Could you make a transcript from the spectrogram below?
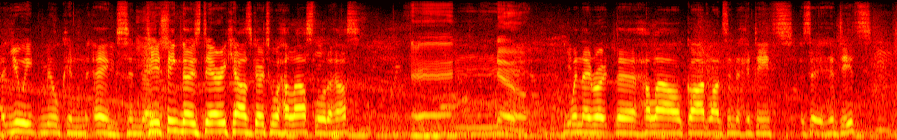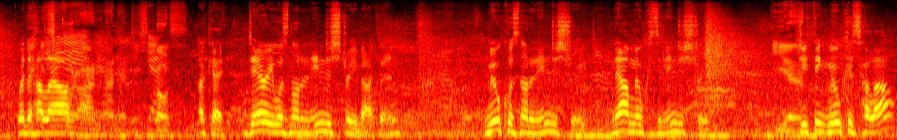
Uh, You eat milk and eggs, and do you think those dairy cows go to a halal slaughterhouse? Uh, no. When they wrote the halal guidelines in the hadiths, is it hadiths? Where the halal. Quran and Hadith, Yeah. both. Okay, dairy was not an industry back then. Milk was not an industry. Now milk is an industry. Yeah. Do you think milk is halal?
